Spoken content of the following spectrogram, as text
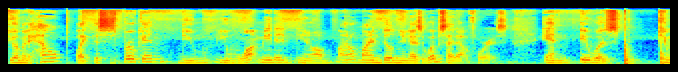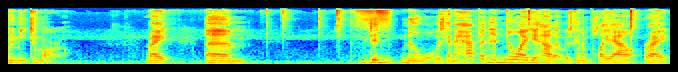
you want me to help? Like this is broken. Do you you want me to? You know, I don't mind building you guys a website out for us. And it was, can we meet tomorrow? Right. Um, didn't know what was going to happen, had no idea how that was going to play out, right?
